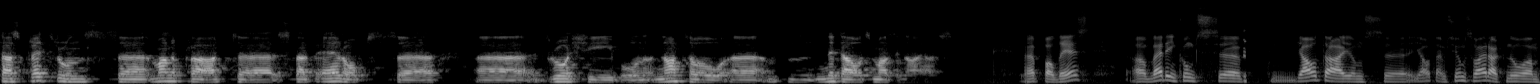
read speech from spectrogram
tās pretrunas, eh, manuprāt, eh, starp Eiropas eh, drošību un NATO nedaudz mazinājās. Paldies! Veriņkungs, jautājums, jautājums jums vairāk no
